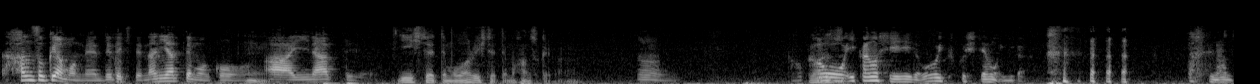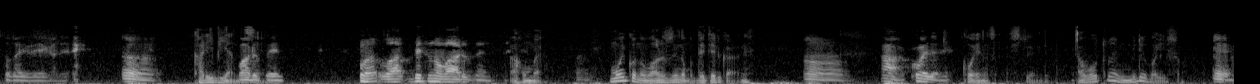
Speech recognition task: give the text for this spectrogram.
反則やもんね。出てきて何やってもこう、うんああ、いいなっていう。いい人やっても悪い人やっても反則やからな。うん。顔をイカの CD で覆い尽くしてもいいから。なんとかいう映画で。うん。カリビアンですよワールズエンド。わ、わ、別のワールズエンド。あ、ほんまや。もう一個のワールズエンドも出てるからね。うん。うん。ああ、声でね。公演の出演で。アバウトタイム見ればいいさ。ええ。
